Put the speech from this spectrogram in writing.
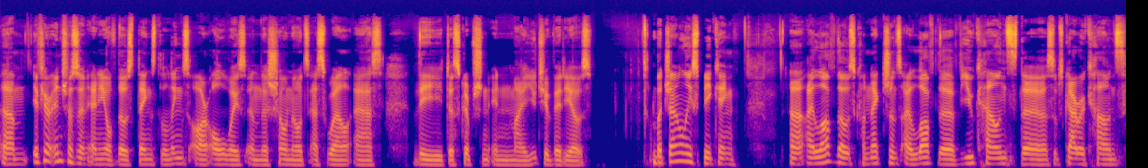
um, if you're interested in any of those things, the links are always in the show notes as well as the description in my YouTube videos. But generally speaking, uh, I love those connections. I love the view counts, the subscriber counts.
